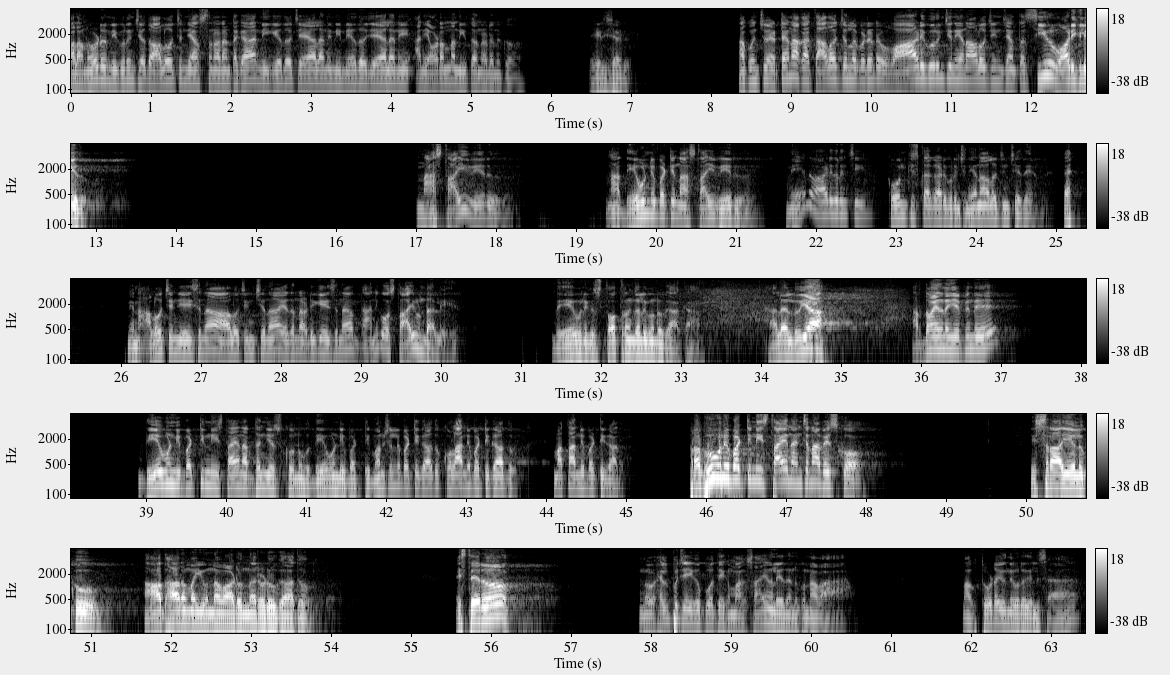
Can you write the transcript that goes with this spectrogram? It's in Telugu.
పలానోడు నీ గురించి ఏదో ఆలోచన చేస్తున్నాడంటగా నీకేదో చేయాలని నేనేదో చేయాలని అని ఎవడన్నా నీతో అన్నాడు అనుకో. ఏడిచాడు. నాకు కొంచెం ఎట్టైనా కాస్త ఆలోచనలో పెట్టంటే వాడి గురించి నేను ఆలోచించేంత సీన్ వాడికి లేదు. నా స్థాయి వేరు. నా దేవుణ్ణి బట్టి నా స్థాయి వేరు. నేను వాడి గురించి కోన్ కిస్కా గాడి గురించి నేను ఆలోచించేదే? నేను ఆలోచన చేసినా ఆలోచించినా ఏదన్నా అడిగేసినా దానికి ఒక స్థాయి ఉండాలి. దేవునికి స్తోత్రం కలుగును గాక హలో లూయా అర్థమైందని చెప్పింది? దేవుణ్ణి బట్టి నీ స్థాయిని అర్థం చేసుకో నువ్వు. దేవుణ్ణి బట్టి. మనుషుల్ని బట్టి కాదు కులాన్ని బట్టి కాదు మతాన్ని బట్టి కాదు. ప్రభువుని బట్టి నీ స్థాయిని అంచనా వేసుకో. ఇస్రాయేలుకు ఆధారమై ఉన్నవాడు నరుడు కాదు. ఇస్తేరు నువ్వు హెల్ప్ చేయకపోతే ఇక మాకు సాయం లేదనుకున్నావా? మాకు తోడై ఉంది ఎవరో తెలుసా?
